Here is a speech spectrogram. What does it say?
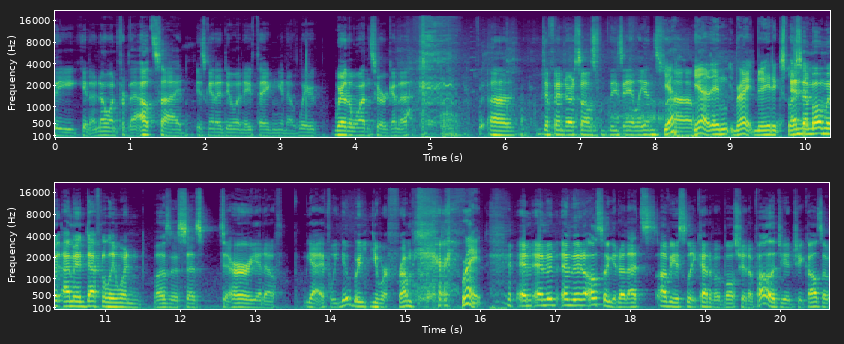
The, you know, no one from the outside is going to do anything, you know, we're we're the ones who are going to uh defend ourselves from these aliens. Yeah, Um, yeah, and right, made explicit. and the moment, I mean, definitely when Moses says to her, you know, yeah, if we knew where you were from here, right? And and and then also, you know, that's obviously kind of a bullshit apology, and she calls it,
